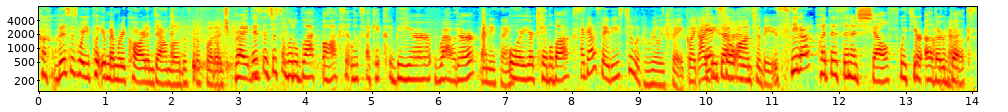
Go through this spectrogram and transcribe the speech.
this is where you put your memory card and download the, the footage. Right, this is just a little black box. It looks like it could be your router. Anything. Or your cable box. I gotta say, these two look really fake. Like, I'd It be so does. onto these. You got to put this in a shelf with your other Okay. books.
